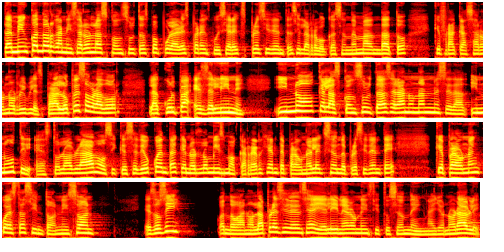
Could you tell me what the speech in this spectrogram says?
también cuando organizaron las consultas populares para enjuiciar expresidentes y la revocación de mandato que fracasaron horribles. Para López Obrador, la culpa es del INE y no que las consultas eran una necedad inútil. Esto lo hablamos y que se dio cuenta que no es lo mismo acarrear gente para una elección de presidente que para una encuesta sin ton son. Eso sí, cuando ganó la presidencia y el INE era una institución digna y honorable.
